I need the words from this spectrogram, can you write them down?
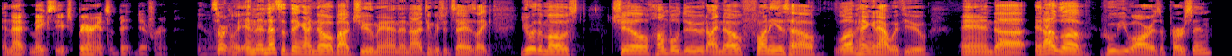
and that makes the experience a bit different. You know? Certainly. And then that's the thing I know about you, man. And I think we should say is like, you're the most chill, humble dude I know, funny as hell, love hanging out with you. And, uh, and I love who you are as a person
